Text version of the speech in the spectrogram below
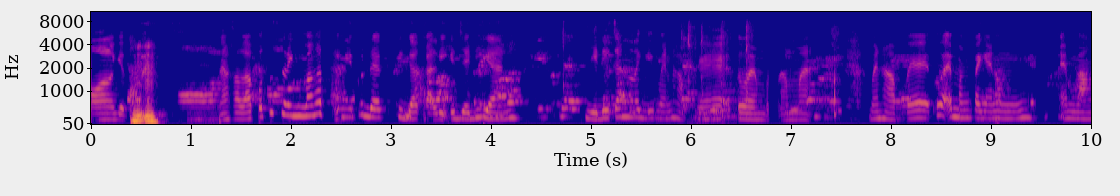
mall gitu. Mm-mm. Nah kalau aku tuh sering banget ini tuh udah tiga kali kejadian. Jadi kan lagi main HP tuh yang pertama main HP tuh emang pengen emang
